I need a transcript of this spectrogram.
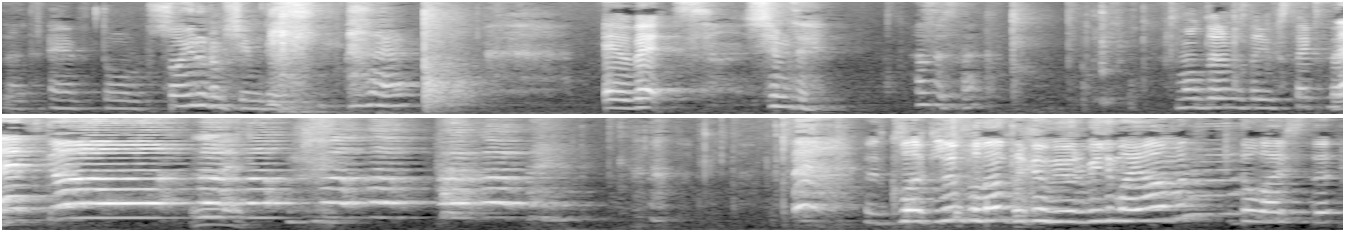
zaten. Evet doğru. Soyunurum şimdi. Evet. Şimdi hazırsak. Modlarımız da yüksekse. Let's go. Evet, Kulaklığı falan takamıyorum. Elim ayağıma dolaştı.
